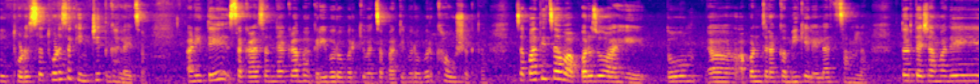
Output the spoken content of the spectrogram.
तूप थोडंसं थोडंसं किंचित घालायचं. आणि ते सकाळ संध्याकाळ भाकरीबरोबर किंवा चपातीबरोबर खाऊ शकता. चपातीचा वापर जो आहे तो आपण जरा कमी केलेलाच चांगला. तर त्याच्यामध्ये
